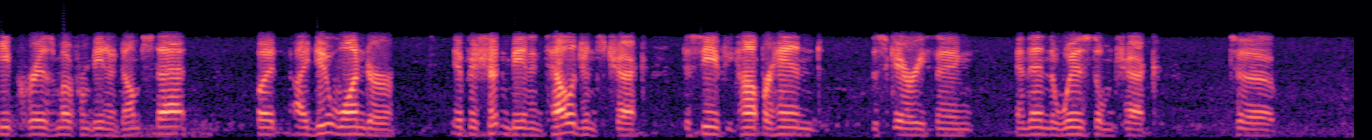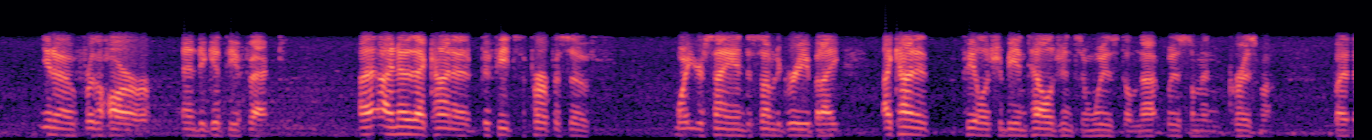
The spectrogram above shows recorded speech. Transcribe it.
keep charisma from being a dump stat, but I do wonder if it shouldn't be an intelligence check to see if you comprehend the scary thing, and then the wisdom check to you know, for the horror and to get the effect. I, I know that kind of defeats the purpose of what you're saying to some degree, but I, I kind of feel it should be intelligence and wisdom, not wisdom and charisma. But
